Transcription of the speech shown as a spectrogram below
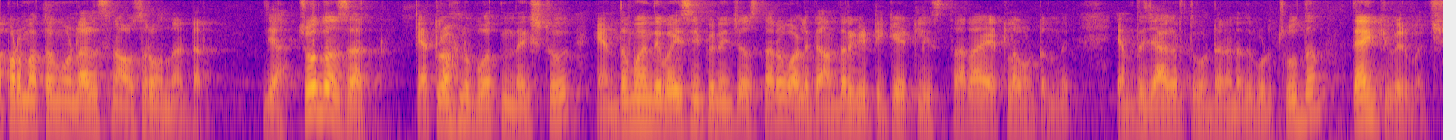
అప్రమత్తంగా ఉండాల్సిన అవసరం ఉందంటారు. యా చూద్దాం సార్ ఎట్లా ఉండబోతుంది నెక్స్ట్ ఎంతమంది వైసీపీ నుంచి వస్తారో వాళ్ళకి అందరికీ టికెట్లు ఇస్తారా ఎట్లా ఉంటుంది ఎంత జాగ్రత్తగా ఉంటారు అనేది కూడా చూద్దాం. థ్యాంక్ యూ వెరీ మచ్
